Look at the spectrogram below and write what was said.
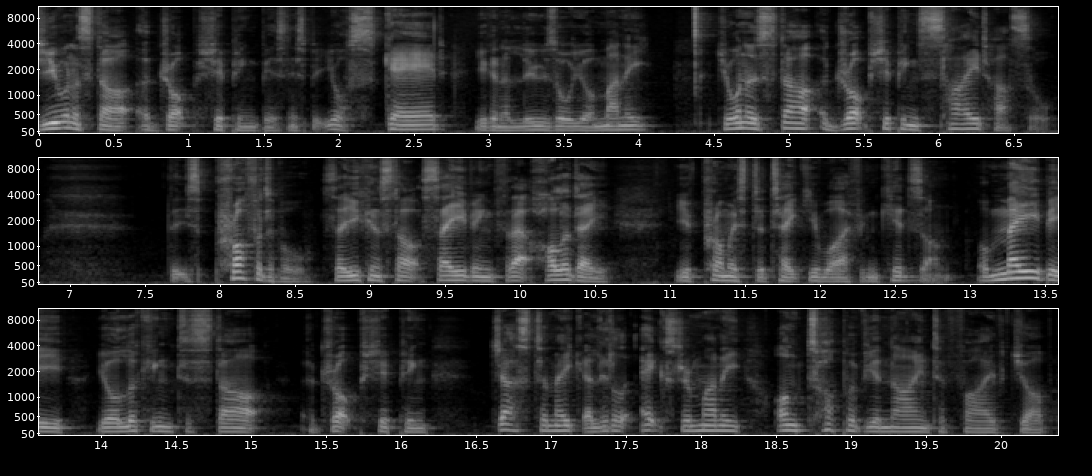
Do you want to start a drop shipping business, but you're scared you're going to lose all your money? Do you want to start a drop shipping side hustle that is profitable so you can start saving for that holiday you've promised to take your wife and kids on? Or maybe you're looking to start a drop shipping just to make a little extra money on top of your 9 to 5 job.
